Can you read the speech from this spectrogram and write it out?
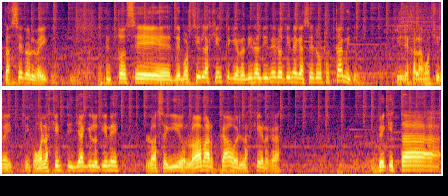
trasero del vehículo. Entonces, de por sí la gente que retira el dinero tiene que hacer otros trámites y deja la mochila ahí. Y como la gente ya que lo tiene, lo ha seguido, lo ha marcado en la jerga, ve que está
